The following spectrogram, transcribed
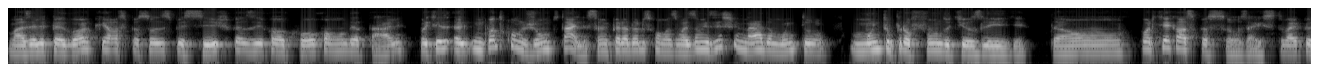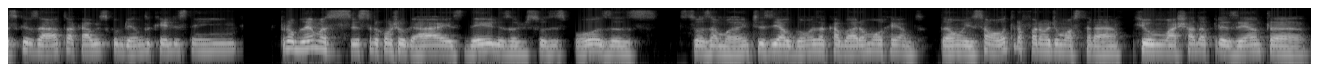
Mas ele pegou aquelas pessoas específicas e colocou como um detalhe. Porque, enquanto conjunto, tá, eles são imperadores romanos, mas não existe nada muito, muito profundo que os ligue. Então, por que aquelas pessoas? Aí, se tu vai pesquisar, tu acaba descobrindo que eles têm problemas extraconjugais deles ou de suas esposas, suas amantes, e algumas acabaram morrendo. Então, isso é outra forma de mostrar que o Machado apresenta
